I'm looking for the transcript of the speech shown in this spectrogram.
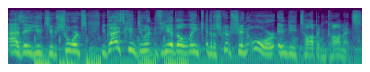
as a YouTube short, you guys can do it via the link in the description or in the top and comments.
